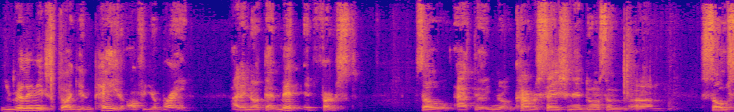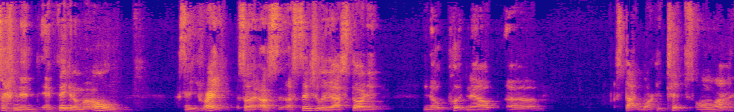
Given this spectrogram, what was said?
you really need to start getting paid off of your brain." I didn't know what that meant at first. So after you know conversation and doing some um, soul searching and, and, thinking on my own, I said he's right. So uh, essentially, I started, you know, putting out um, stock market tips online,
